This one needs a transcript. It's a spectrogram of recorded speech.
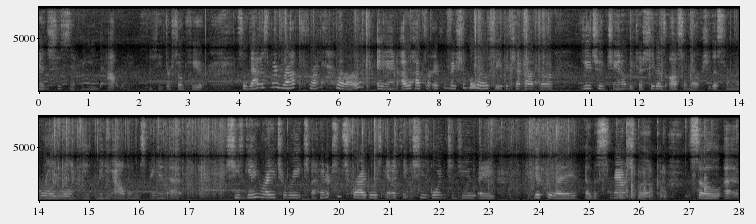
And she sent me that one. I think they're so cute. So that is my RAK from her. And I will have her information below so you can check out her YouTube channel because she does awesome work. She does some really, really neat mini albums. And uh, she's getting ready to reach 100 subscribers. And I think she's going to do a giveaway of a Smash book. So, uh,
